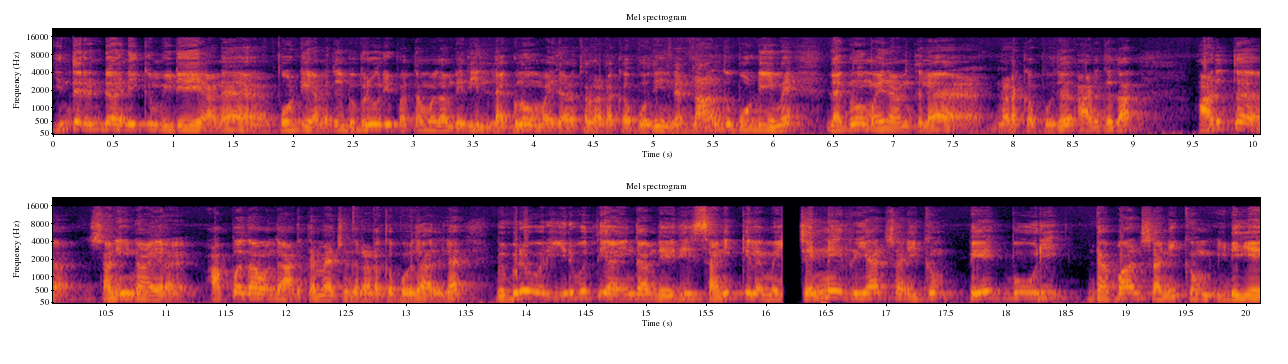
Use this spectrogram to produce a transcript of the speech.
இந்த ரெண்டு அணிக்கும் இடையேயான போட்டியானது பிப்ரவரி பத்தொன்பதாம் தேதி லக்னோ மைதானத்தில் நடக்க போகுது. இந்த நான்கு போட்டியுமே லக்னோ மைதானத்தில் நடக்க போகுது. அடுத்ததாக அடுத்த சனி ஞாயிறு. அப்போ தான் வந்து அடுத்த மேட்ச் வந்து நடக்க போகுது. அதில் பிப்ரவரி இருபத்தி ஐந்தாம் தேதி சனிக்கிழமை சென்னை ரியான்ஸ் அணிக்கும் பேஜ்பூரி டபான்ஸ் அணிக்கும் இடையே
